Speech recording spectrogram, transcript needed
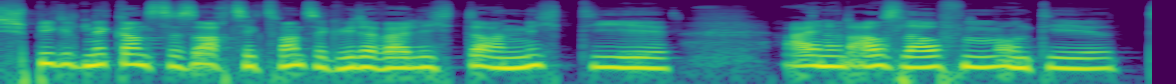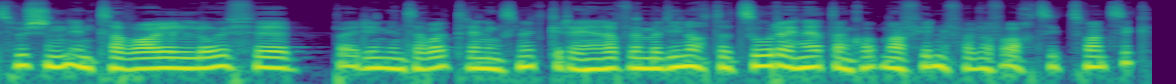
spiegelt nicht ganz das 80-20 wieder, weil ich da nicht die Ein- und Auslaufen und die Zwischenintervallläufe bei den Intervalltrainings mitgerechnet habe. Wenn man die noch dazu rechnet, dann kommt man auf jeden Fall auf 80-20.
